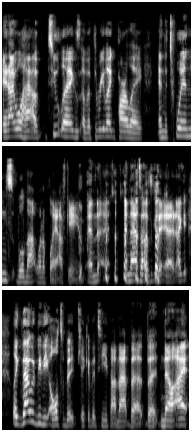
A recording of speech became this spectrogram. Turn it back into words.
and I will have two legs of a three leg parlay, and the Twins will not win a playoff game, and and that's how it's going to end. I get, like that would be the ultimate kick in the teeth on that bet, but no, I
